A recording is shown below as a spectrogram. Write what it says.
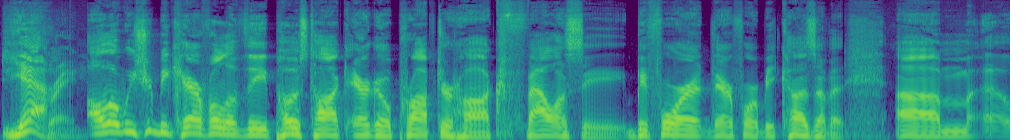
to Yeah. Ukraine. Although we should be careful of the post hoc ergo propter hoc fallacy before, therefore, because of it. Um, uh,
